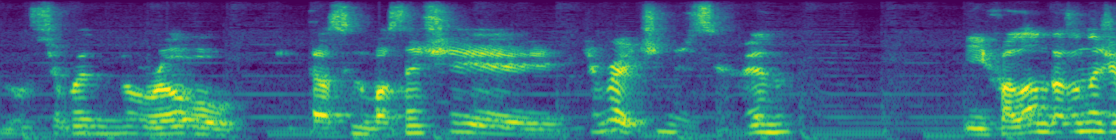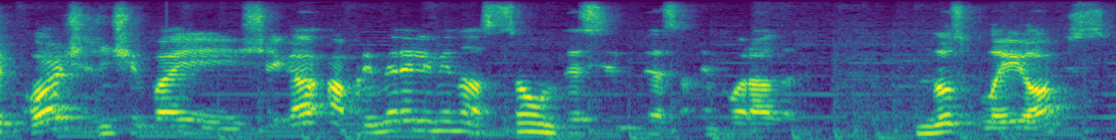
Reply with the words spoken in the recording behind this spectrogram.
o circuito do Roval está sendo bastante divertido de se ver, né? E falando da zona de corte, a gente vai chegar à primeira eliminação desse, dessa temporada nos playoffs.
